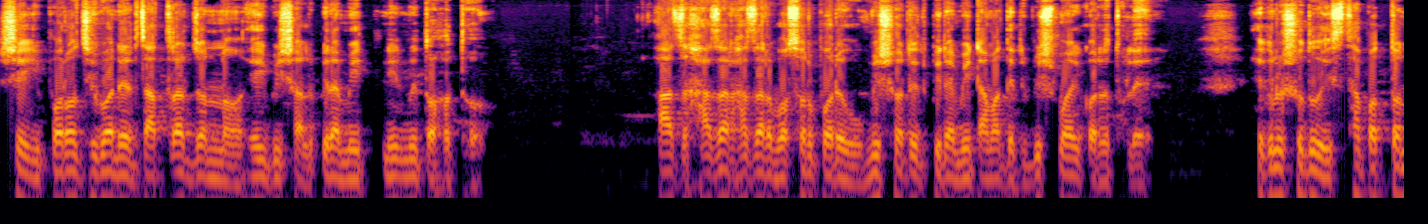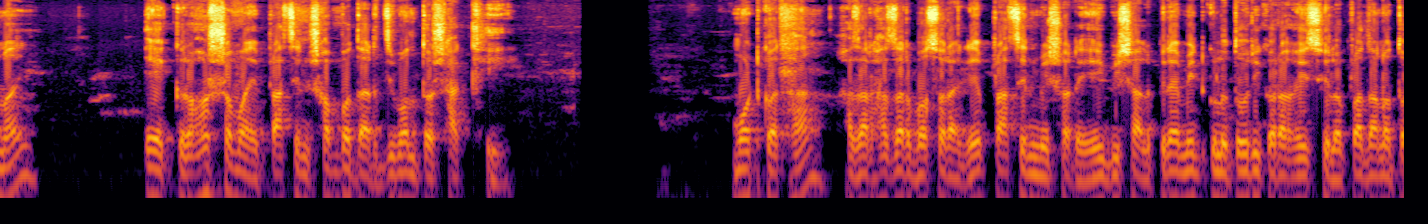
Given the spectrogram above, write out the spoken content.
সেই পরজীবনের যাত্রার জন্য এই বিশাল পিরামিড নির্মিত হতো। আজ হাজার হাজার বছর পরেও মিশরের পিরামিড আমাদের বিস্ময় করে তোলে। এগুলো শুধু স্থাপত্য নয়, এক রহস্যময় প্রাচীন সভ্যতার জীবন্ত সাক্ষী। মোট কথা, হাজার হাজার বছর আগে প্রাচীন মিশরে এই বিশাল পিরামিডগুলো তৈরি করা হয়েছিল প্রধানত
